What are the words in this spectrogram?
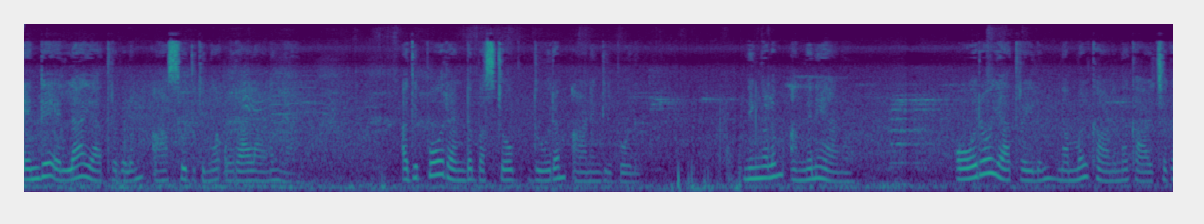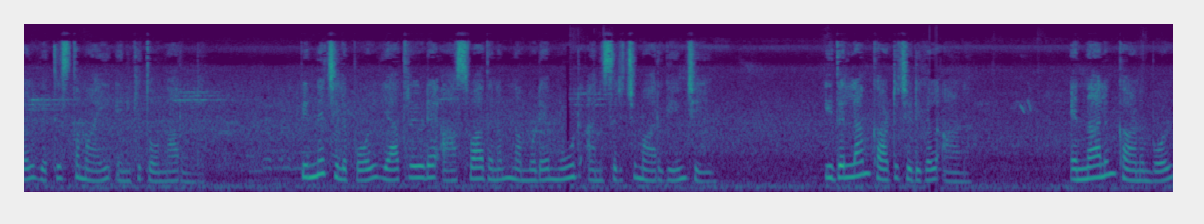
എന്റെ എല്ലാ യാത്രകളും ആസ്വദിക്കുന്ന ഒരാളാണ് ഞാൻ. അതിപ്പോൾ രണ്ട് ബസ് സ്റ്റോപ്പ് ദൂരം ആണെങ്കിൽ പോലും. നിങ്ങളും അങ്ങനെയാണോ? ഓരോ യാത്രയിലും നമ്മൾ കാണുന്ന കാഴ്ചകൾ വ്യത്യസ്തമായി എനിക്ക് തോന്നാറുണ്ട്. പിന്നെ ചിലപ്പോൾ യാത്രയുടെ ആസ്വാദനം നമ്മുടെ മൂഡ് അനുസരിച്ച് മാറുകയും ചെയ്യും. ഇതെല്ലാം കാട്ടുചെടികൾ ആണ്. എന്നാലും കാണുമ്പോൾ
